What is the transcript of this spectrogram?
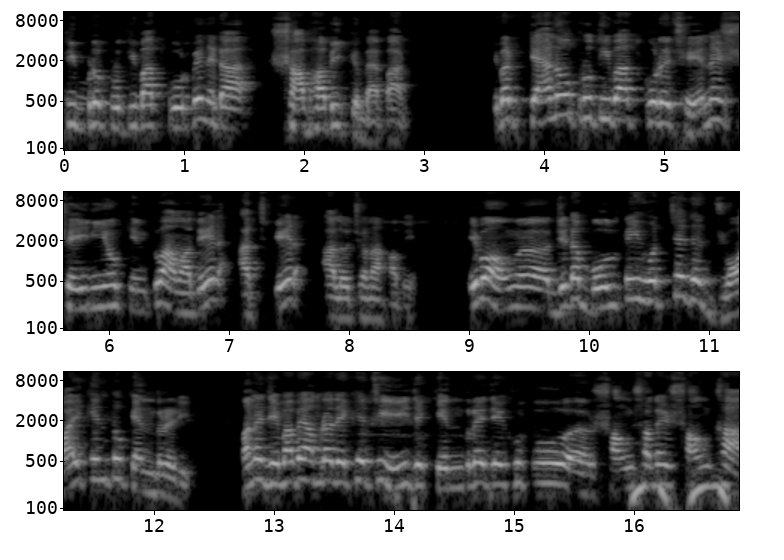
তীব্র প্রতিবাদ করবেন, এটা স্বাভাবিক ব্যাপার। এবার কেন প্রতিবাদ করেছেন, সেই নিয়েও কিন্তু আমাদের আজকের আলোচনা হবে। এবং যেটা বলতেই হচ্ছে যে, জয় কিন্তু কেন্দ্রেরই। মানে যেভাবে আমরা দেখেছি যে, কেন্দ্রে যেহেতু সংসদের সংখ্যা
